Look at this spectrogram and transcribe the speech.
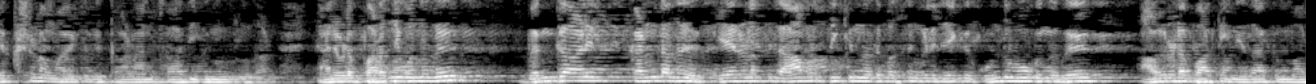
ലക്ഷണമായിട്ട് ഇത് കാണാൻ സാധിക്കുന്നു എന്നുള്ളതാണ്. ഞാനിവിടെ പറഞ്ഞു വന്നത് ബംഗാളിൽ കണ്ടത് കേരളത്തിൽ ആവർത്തിക്കുന്ന ദിവസങ്ങളിലേക്ക് കൊണ്ടുപോകുന്നത് അവരുടെ പാർട്ടി നേതാക്കന്മാർ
